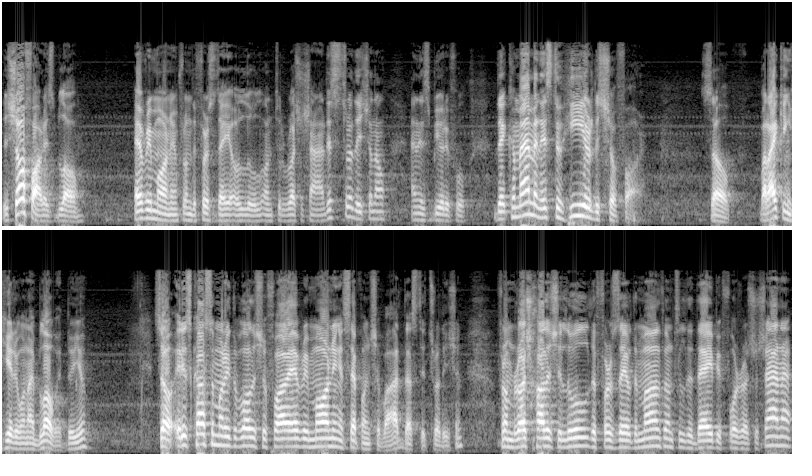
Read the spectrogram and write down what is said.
the shofar is blown every morning from the first day of Elul until Rosh Hashanah. This is traditional and it's beautiful. The commandment is to hear the shofar. So, but I can hear it when I blow it, do you? So it is customary to blow the shofar every morning except on Shabbat, that's the tradition. From Rosh Chodesh Elul, the first day of the month, until the day before Rosh Hashanah,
